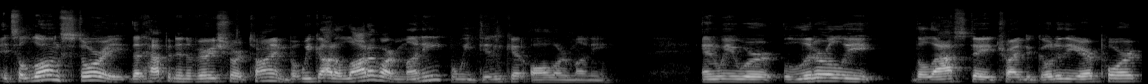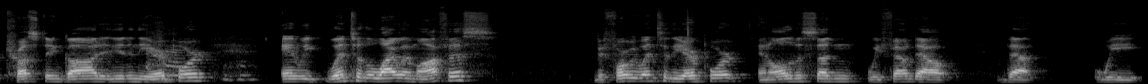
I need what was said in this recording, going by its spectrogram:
it's a long story that happened in a very short time, but we got a lot of our money, but we didn't get all our money. And we were literally the last day trying to go to the airport, trusting God and in the Uh-huh. airport. And we went to the YWAM office before we went to the airport, and all of a sudden we found out that we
